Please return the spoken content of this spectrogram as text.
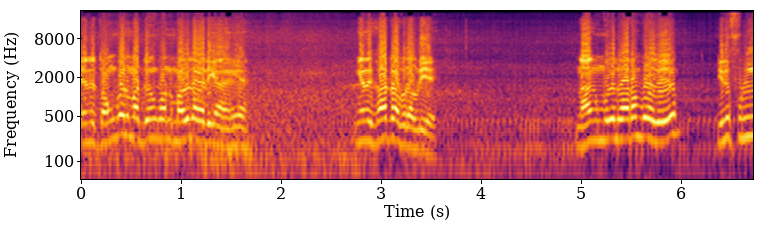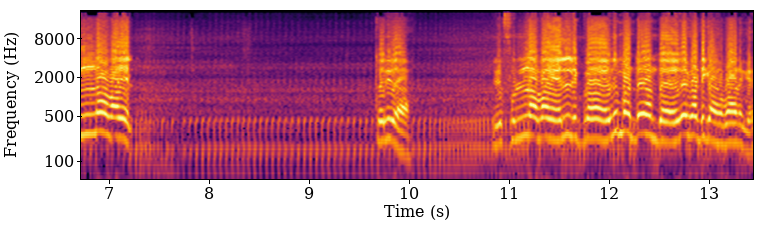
இந்த தொங்கல் மட்டும் கொண்டு முதல்ல கடிக்காங்க இங்கே இருந்து காட்டுறா அப்புறம் அப்படியே. நாங்கள் முதல் வரும்போது இது ஃபுல்லாக வயல். தெரியுதா? இது ஃபுல்லாக வயல். இப்போ இது மட்டும் அந்த இதை கட்டிக்காங்க பாருங்க.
